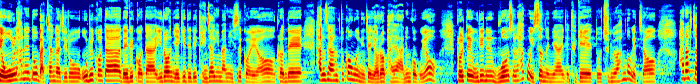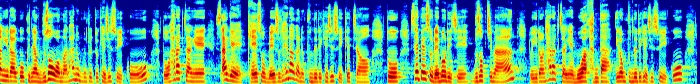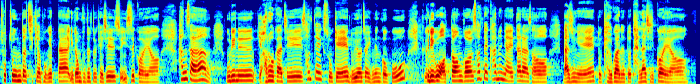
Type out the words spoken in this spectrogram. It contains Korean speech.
올 한 해도 마찬가지로 오를 거다, 내릴 거다, 이런 얘기들이 굉장히 많이 있을 거예요. 그런데 항상 뚜껑은 이제 열어봐야 아는 거고요. 그럴 때 우리는 무엇을 하고 있었느냐, 이제 그게 또 중요한 거겠죠. 하락장이라고 그냥 무서워만 하는 분들도 계실 수 있고, 또 하락장에 싸게 계속 매수를 해나가는 분들이 계실 수 있겠죠. 또 세배수 레버리지, 무섭지만 또 이런 하락장에 모아간다, 이런 분들이 계실 수 있고, 조, 조금 더 지켜보겠다, 이런 분들도 계실 수 있을 거예요. 항상 우리는 여러 가지 선택 속에 놓여져 있는 거고, 그리고 어떤 걸 선택하느냐에 따라서 나중에 또 결과는 또 달라질 거예요.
